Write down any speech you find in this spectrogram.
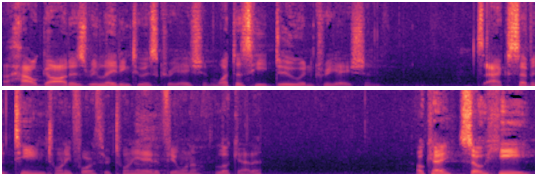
uh, how God is relating to his creation, what does he do in creation? It's Acts 17, 24 through 28, if you want to look at it. Okay, so he,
